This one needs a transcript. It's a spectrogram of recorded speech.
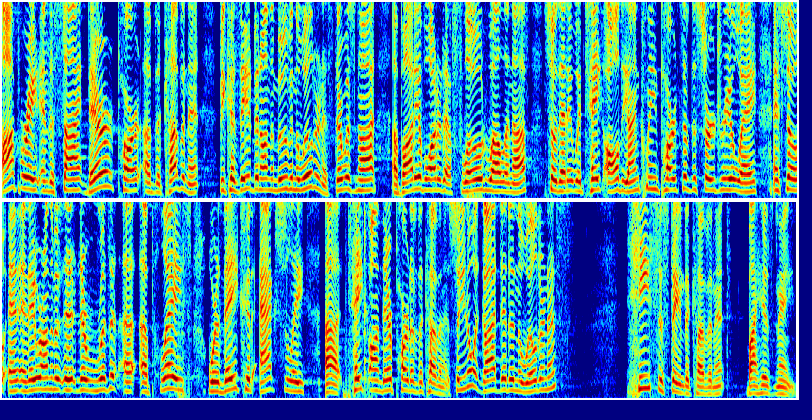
operate in the sign, their part of the covenant, because they had been on the move in the wilderness. There was not a body of water that flowed well enough so that it would take all the unclean parts of the surgery away. And so, and, and they were on the move. There wasn't a, a place where they could actually uh, take on their part of the covenant. So, you know what God did in the wilderness? He sustained the covenant by his name.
